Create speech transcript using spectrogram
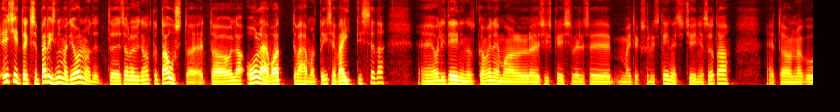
esiteks see päris niimoodi ei olnud, et seal oli ka natuke tausta, et ta ole, olevat, vähemalt ta ise väitis seda, oli teeninud ka Venemaal, siis käis veel see, ma ei tea, kas oli see teine Tšetšeenia sõda, et ta on nagu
